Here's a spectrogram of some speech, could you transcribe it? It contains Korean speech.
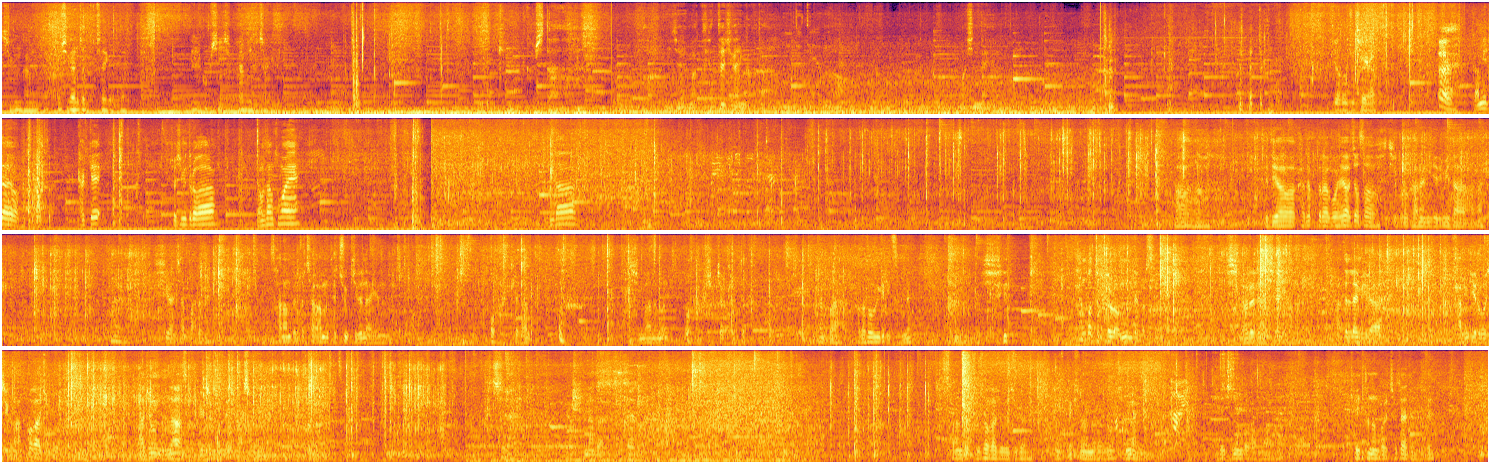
지금 가면 딱 2시간 전 도착이겠다. 7시 28분 도착이네. 이렇게 갑시다. 아, 이제 막 해뜰 시간인가 보다. 어, 멋있네. 열어주세요. 아, 갑니다요. 갈게. 조심히 들어가. 영상 통화해 간다. 아 드디어 가족들하고 헤어져서 집으로 가는 길입니다. 아휴, 시간 참 빠르네. 사람들 쫓아가면 대충 길은 알겠는데. 어 계단. 어, 10만 원은 어, 쉽지 않겠다. 아, 뭐야 걸어서 길 있었네 한 것도 별로 없는데 벌써. 열흘이나 시간이 남아 아들내미가 감기로 지금 아파가지고 마중을 못 나와서 그게 좀 못내지 마십니다. 그치. 이렇게 나다 가야 돼 사람들 줄 서가지고 지금 인스펙션 하느라고 장난 아니야. 게이트 넘버가 안 나와요? 게이트 넘버를 찾아야 되는데.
